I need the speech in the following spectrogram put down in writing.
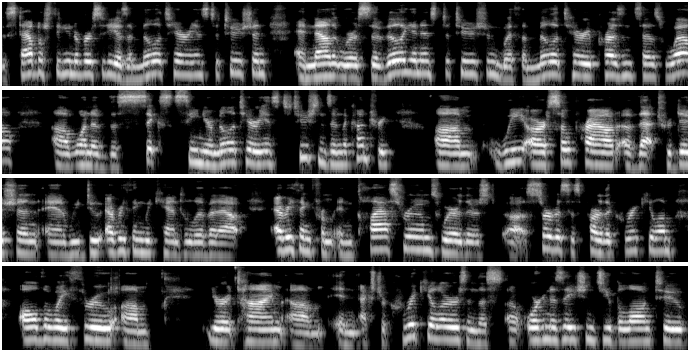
established the university as a military institution. And now that we're a civilian institution with a military presence as well, uh, one of the six senior military institutions in the country, um, we are so proud of that tradition and we do everything we can to live it out. Everything from in classrooms where there's uh, service as part of the curriculum, all the way through um, your time um, in extracurriculars and the uh, organizations you belong to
